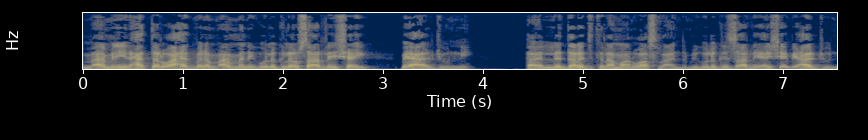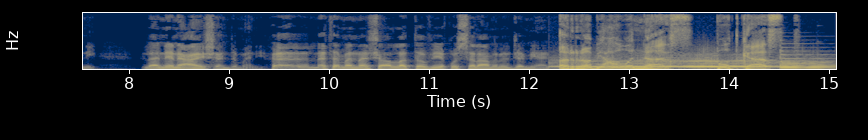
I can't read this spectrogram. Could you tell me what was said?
مأمنين. حتى الواحد منهم مأمن يقول لك لو صار لي شيء بيعالجوني. هاي لدرجة الأمان واصلة عندهم. يقول لك صار لي أي شيء بيعالجوني لأني أنا عايش عندهم يعني فنتمنى إن شاء الله التوفيق والسلامة للجميع. الرابعة والناس بودكاست.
